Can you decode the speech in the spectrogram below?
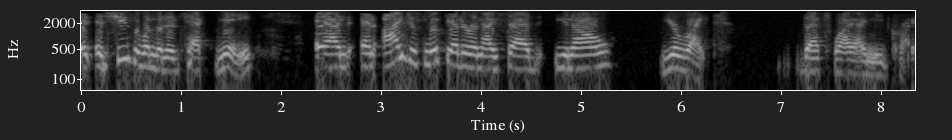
and, and she's the one that attacked me. And and I just looked at her and I said, you know, you're right. That's why I need Christ.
